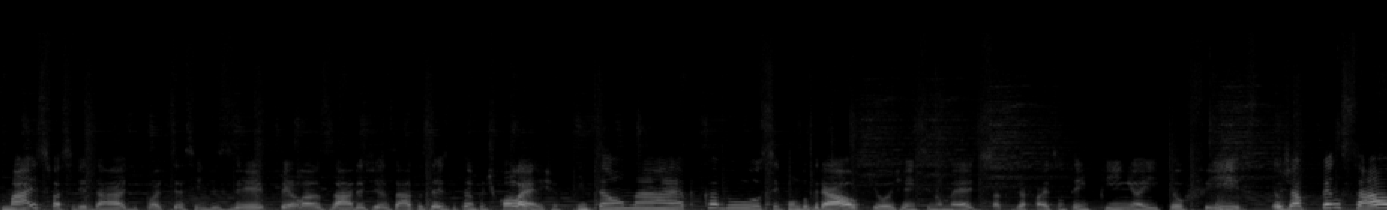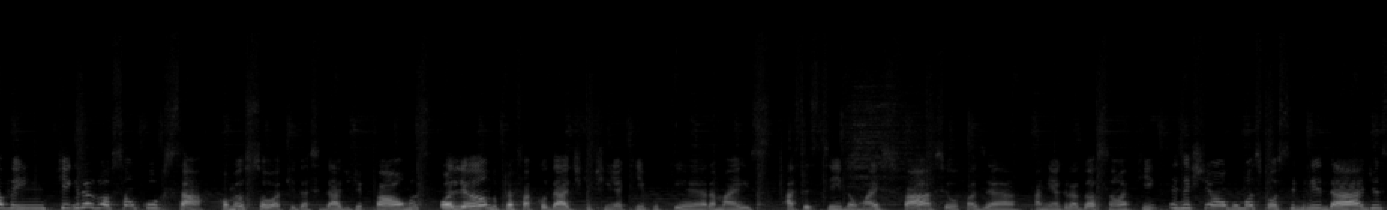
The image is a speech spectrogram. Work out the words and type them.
mais facilidade, pode ser assim dizer, pelas áreas de exatas desde o tempo de colégio. Então, na época do segundo grau, que hoje é ensino médio, só que já faz um tempinho aí que eu fiz, eu já pensava em que graduação cursar. Como eu sou aqui da cidade de Palmas, olhando para a faculdade que tinha aqui, porque era mais acessível, mais fácil fazer a, a minha graduação aqui, existiam algumas possibilidades,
